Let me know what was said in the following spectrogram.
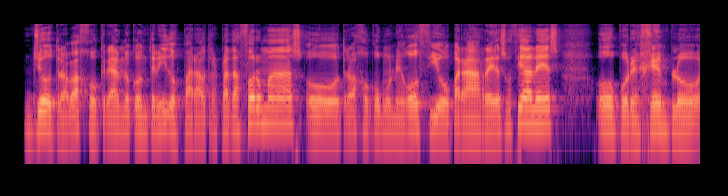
yo trabajo creando contenidos para otras plataformas o trabajo como negocio para redes sociales o por ejemplo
